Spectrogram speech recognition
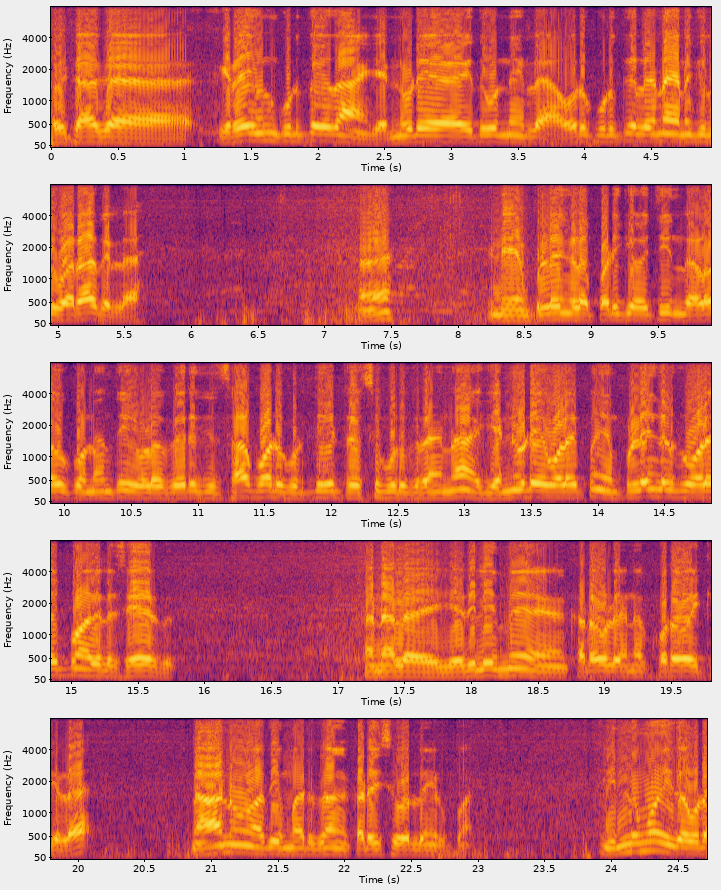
அதுக்காக இறைவன் கொடுத்தது தான். என்னுடைய இது ஒன்றும் இல்லை. அவரு கொடுக்கலைன்னா எனக்கு இது வராது இல்லை இன்னை என் பிள்ளைங்களை படிக்க வச்சு இந்த அளவுக்கு கொண்டு வந்து இவ்வளோ பேருக்கு சாப்பாடு கொடுத்து ட்ரெஸ்ஸு கொடுக்குறேன்னா என்னுடைய உழைப்பும் என் பிள்ளைங்களுக்கு உழைப்பும் அதில் சேருது. அதனால் எதுலேயுமே கடவுள் என்னை குறை வைக்கலை. நானும் அதே மாதிரி தான் கடைசி வரலையும் இருப்பேன் இன்னமும் இதோட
